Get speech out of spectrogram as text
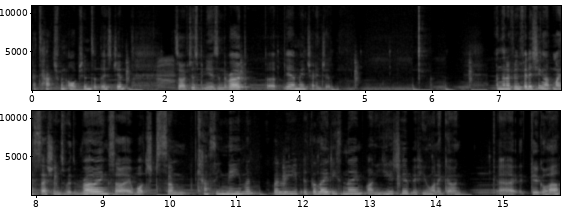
attachment options at this gym. So I've just been using the rope, but yeah, I may change it. And then I've been finishing up my sessions with rowing. So I watched some Cassi Niemann, I believe is the lady's name, on YouTube. If you want to go and uh, Google her,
